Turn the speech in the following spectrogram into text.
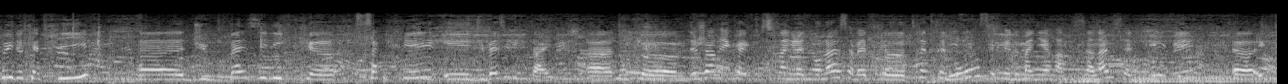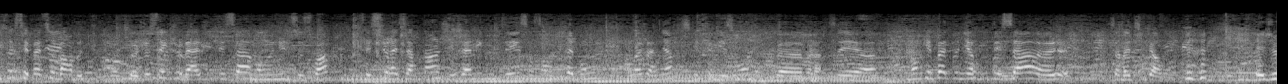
feuille de café, euh, du basilic euh, sacré et du basilic thaï. Euh, donc déjà rien qu'avec tous ces ingrédients là, ça va être très très bon. C'est fait de manière artisanale, c'est. Euh, et tout ça c'est passé au barbecue. Donc je sais que je vais ajouter ça à mon menu de ce soir. C'est sûr et certain, j'ai jamais goûté, ça sent très bon. Moi j'aime bien tout ce qui est fait maison, donc voilà. C'est manquez pas de venir goûter ça, ça va être super bon. Et je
